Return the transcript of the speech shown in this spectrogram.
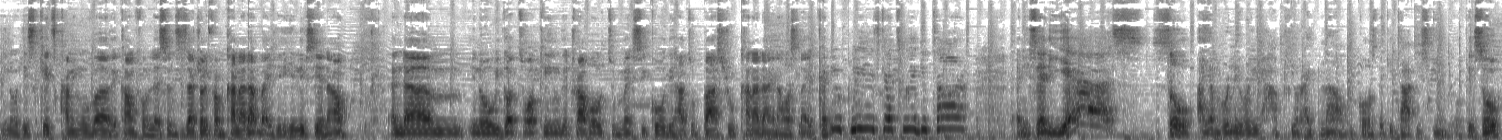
you know his kids coming over. They come for lessons. He's actually from Canada, but he, he lives here now. And um, you know, we got talking. They traveled to Mexico. They had to pass through Canada, and I was like, "Can you please get me a guitar?" And he said, "Yes." So I am really, really happy right now because the guitar is in. Okay, so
